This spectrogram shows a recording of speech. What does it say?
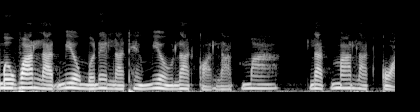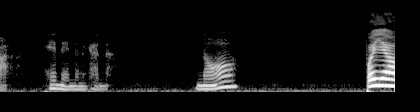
เมื่อวานลาดเมียวเมื่อในลาดแทงเมียวลาดกว่าลาดมาลาดมาลาดกว่าให้ไหนนั่นค่ะนะเนาะปยอ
